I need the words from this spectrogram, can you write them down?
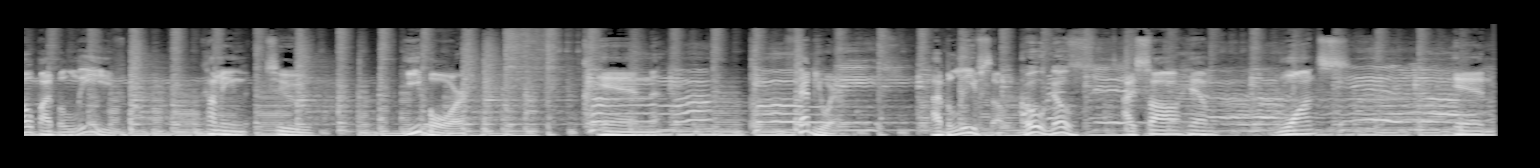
Cope, I believe, coming to Ybor in February. I believe so. Oh no! I saw him once in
